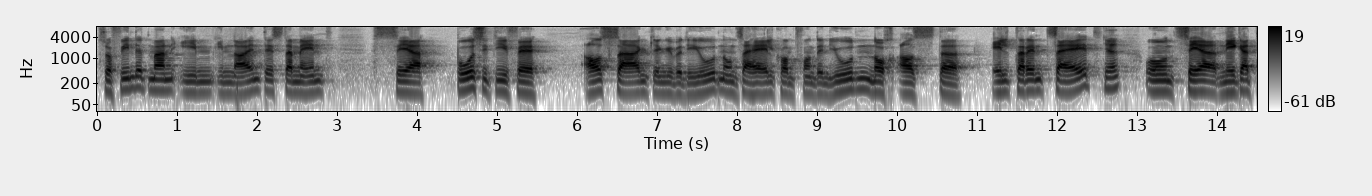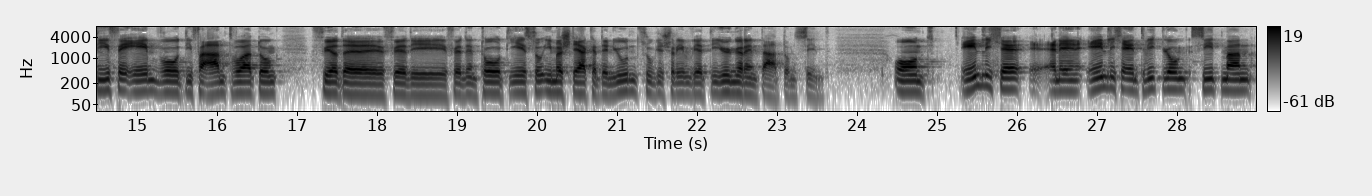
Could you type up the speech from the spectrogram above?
So findet man im, im Neuen Testament sehr positive Aussagen gegenüber den Juden. Unser Heil kommt von den Juden, noch aus der älteren Zeit ja. und sehr negative eben, wo die Verantwortung für, die, für, die, für den Tod Jesu immer stärker den Juden zugeschrieben wird, die jüngeren Datums sind. Und ähnliche, eine ähnliche Entwicklung sieht man,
